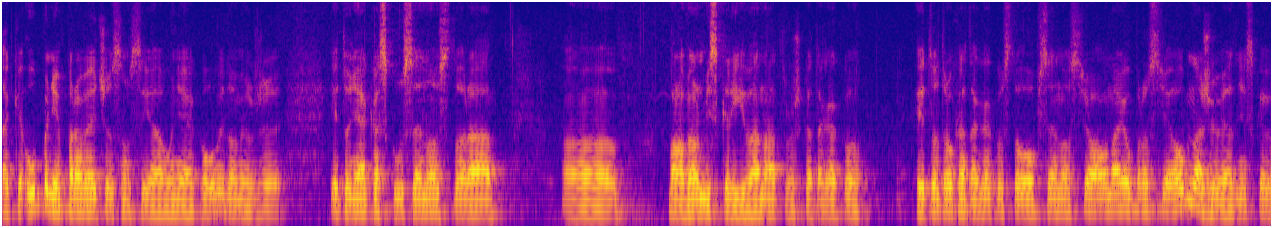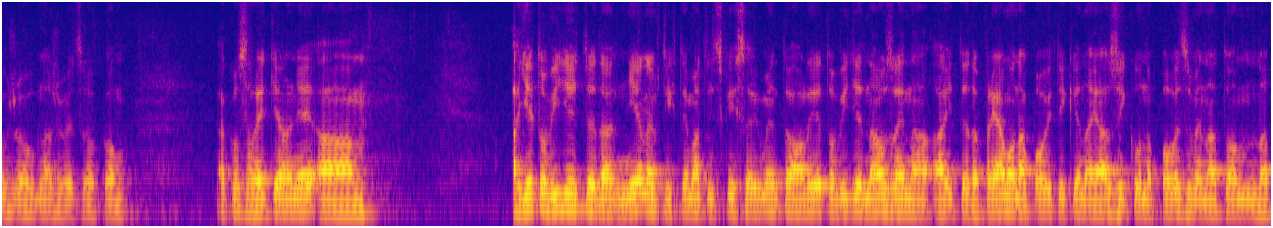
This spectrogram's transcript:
také úplne prvé, čo som si ja u nej ako uvedomil, že je to nejaká skúsenosť, ktorá e, bola veľmi skrývaná, troška tak ako, je to trocha tak ako s tou obscenosťou a ona ju proste obnažuje a dneska ju už obnažuje celkom ako zreteľne a, a je to vidieť teda nielen v tých tematických segmentoch, ale je to vidieť naozaj na, aj teda priamo na politike, na jazyku, na, povedzme na tom, na,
